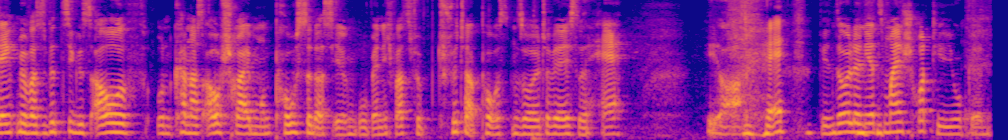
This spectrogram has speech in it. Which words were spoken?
denke mir was Witziges auf und kann das aufschreiben und poste das irgendwo. Wenn ich was für Twitter posten sollte, wäre ich so, hä? Ja, Hä? Wen soll denn jetzt mein Schrott hier jucken?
